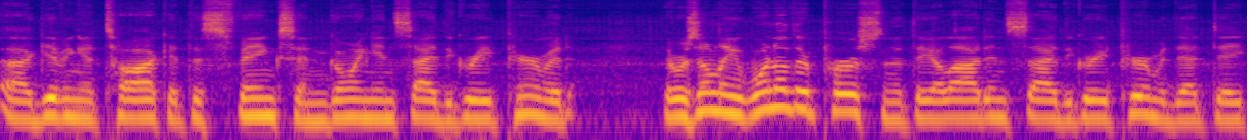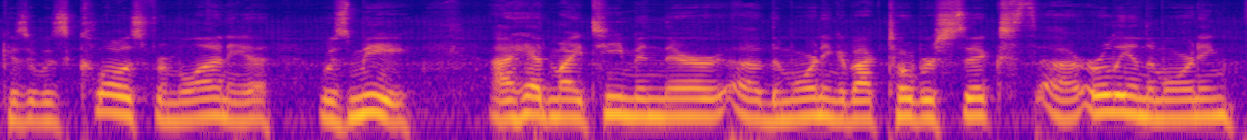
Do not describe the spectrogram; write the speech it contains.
uh, giving a talk at the Sphinx and going inside the Great Pyramid. There was only one other person that they allowed inside the Great Pyramid that day because it was closed for Melania, was me. I had my team in there uh, the morning of October 6th, uh, early in the morning,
